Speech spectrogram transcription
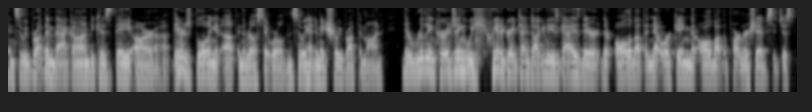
And so we brought them back on because they are uh, they're just blowing it up in the real estate world. And so we had to make sure we brought them on. They're really encouraging. We we had a great time talking to these guys. They're they're all about the networking. They're all about the partnerships. It just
